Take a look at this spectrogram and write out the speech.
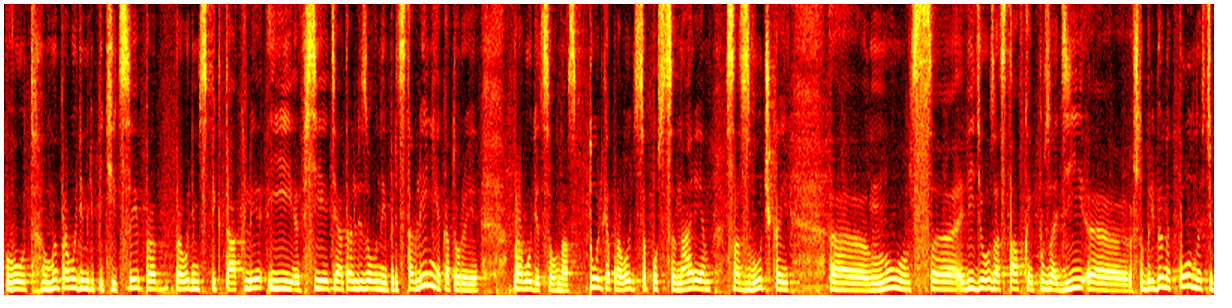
Вот. Мы проводим репетиции, про- проводим спектакли, и все театрализованные представления, которые проводятся у нас, только проводятся по сценариям, с озвучкой, ну, с видеозаставкой позади, э, чтобы ребенок полностью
